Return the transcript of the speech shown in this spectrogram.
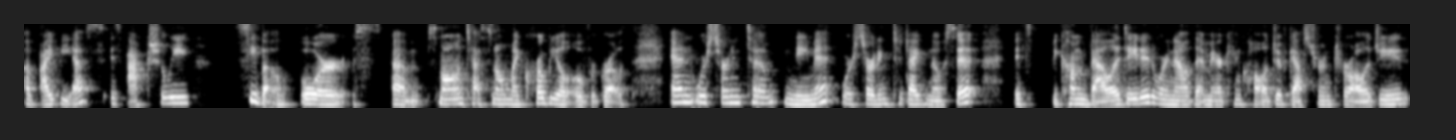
of IBS is actually SIBO or um, small intestinal microbial overgrowth. And we're starting to name it, we're starting to diagnose it. It's become validated where now the American College of Gastroenterology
